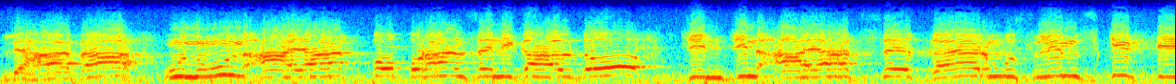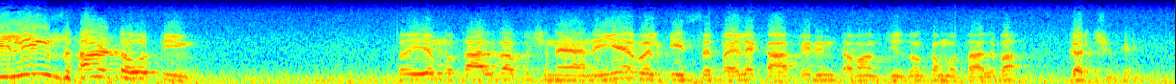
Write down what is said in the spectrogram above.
لہذا ان ان آیات کو قرآن سے نکال دو جن جن آیات سے غیر مسلم کی فیلنگز ہرٹ ہوتی ہیں تو یہ مطالبہ کچھ نیا نہیں ہے، بلکہ اس سے پہلے کافر ان تمام چیزوں کا مطالبہ کر چکے ہیں۔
